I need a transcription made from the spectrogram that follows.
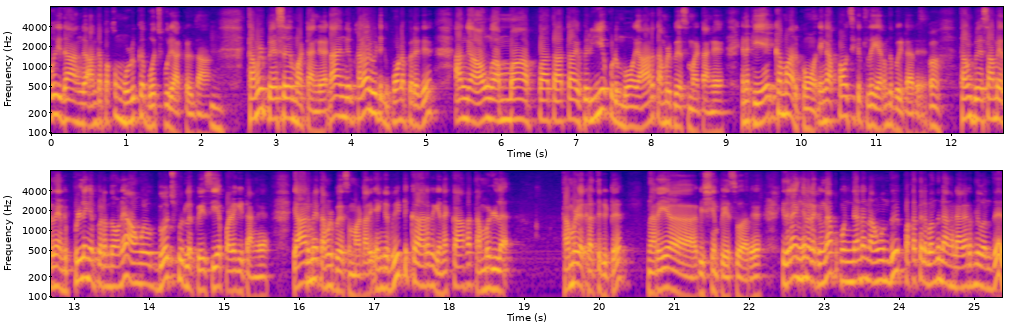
பகுதி தான் அங்கே அந்த பக்கம் முழுக்க போஜ்பூரி ஆட்கள் தான். தமிழ் பேசவே மாட்டாங்க. நான் இங்கே கணவர் வீட்டுக்கு போன பிறகு அங்கே அவங்க அம்மா அப்பா தாத்தா பெரிய குடும்பம். யாரும் தமிழ் பேச மாட்டாங்க. எனக்கு ஏக்கமாக இருக்கும். எங்கள் அப்பாவும் சீக்கிரத்தில் இறந்து போயிட்டாரு. தமிழ் பேசாமல் இருந்தேன். எனக்கு பிள்ளைங்க பிறந்தோடனே அவங்க போஜ்பூரில் பேசியே பழகிட்டாங்க. யாருமே தமிழ் பேச மாட்டார். எங்கள் வீட்டுக்காரர் எனக்காக தமிழில் தமிழை கற்றுக்கிட்டு நிறைய விஷயம் பேசுவார். இதெல்லாம் எங்கே நடக்குதுன்னா அப்ப கொஞ்ச நேரம் நான் வந்து பக்கத்தில் வந்து நாங்கள் நகர்ந்து வந்து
